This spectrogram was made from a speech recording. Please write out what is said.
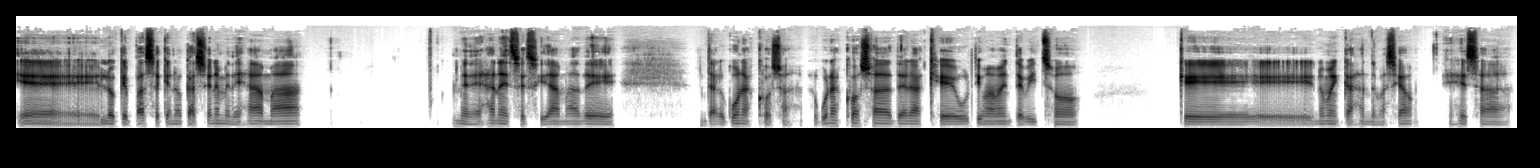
Eh, lo que pasa que en ocasiones me deja más. Me deja necesidad más de, de algunas cosas. Algunas cosas de las que últimamente he visto que no me encajan demasiado. Es esa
